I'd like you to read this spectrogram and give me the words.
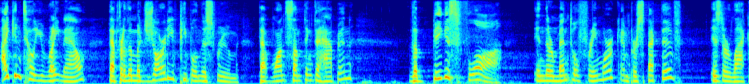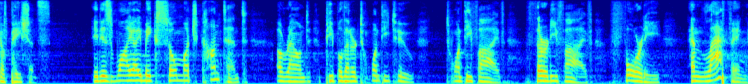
I can tell you right now that for the majority of people in this room that want something to happen, the biggest flaw in their mental framework and perspective is their lack of patience. It is why I make so much content around people that are 22, 25, 35, 40, and laughing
